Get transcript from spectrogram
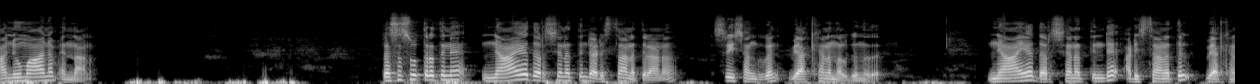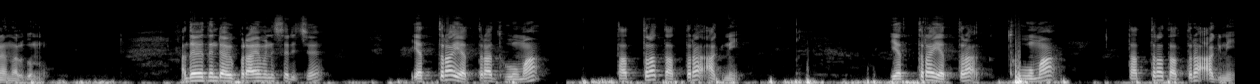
അനുമാനം എന്നാണ്. രസസൂത്രത്തിന് ന്യായദർശനത്തിന്റെ അടിസ്ഥാനത്തിലാണ് ശ്രീ ശങ്കുകൻ വ്യാഖ്യാനം നൽകുന്നത്. ന്യായദർശനത്തിന്റെ അടിസ്ഥാനത്തിൽ വ്യാഖ്യാനം നൽകുന്നു. അദ്ദേഹത്തിന്റെ അഭിപ്രായമനുസരിച്ച് എത്ര എത്ര ധൂമ തത്ര തത്ര അഗ്നി. എത്ര എത്ര ധൂമ തത്ര തത്ര അഗ്നി.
